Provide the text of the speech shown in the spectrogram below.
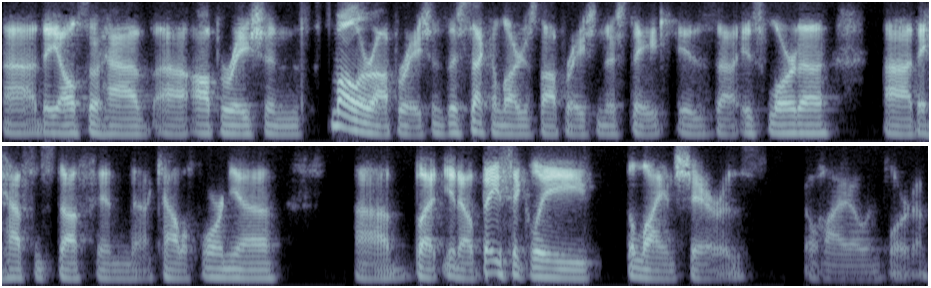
uh, they also have uh, operations, smaller operations. Their second largest operation, in their state is uh, is Florida. Uh, they have some stuff in uh, California, uh, but you know, basically the lion's share is Ohio and Florida.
